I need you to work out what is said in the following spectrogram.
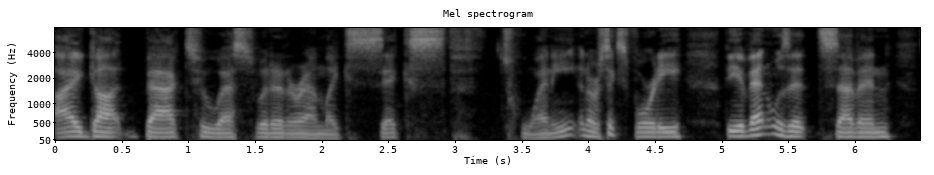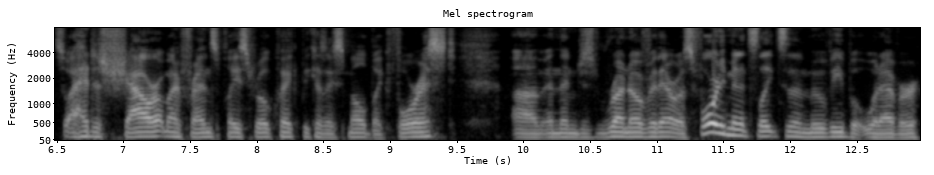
I got back to Westwood at around like six 20 or 640 the event was at 7 so i had to shower at my friend's place real quick because i smelled like forest um, and then just run over there. I was 40 minutes late to the movie but whatever.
